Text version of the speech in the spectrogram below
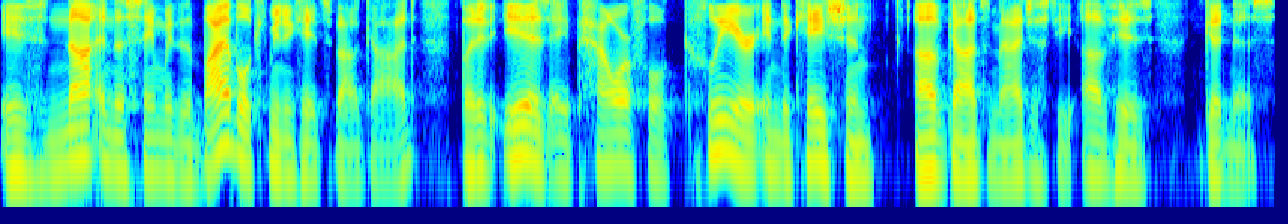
is not in the same way the Bible communicates about God, but it is a powerful, clear indication of God's majesty, of his goodness.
